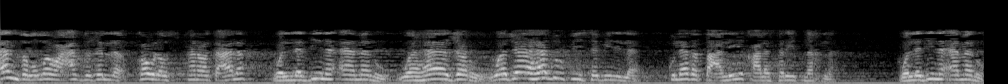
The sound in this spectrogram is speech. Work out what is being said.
أنزل الله عز وجل قوله سبحانه وتعالى والذين آمنوا وهاجروا وجاهدوا في سبيل الله. كل هذا تعليق على سرية نخلة. والذين آمنوا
